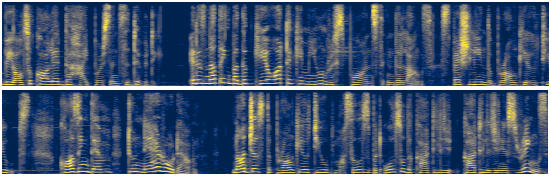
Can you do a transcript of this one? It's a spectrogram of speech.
We also call it the hypersensitivity. It is nothing but the chaotic immune response in the lungs, especially in the bronchial tubes, causing them to narrow down. Not just the bronchial tube muscles, but also the cartilag- cartilaginous rings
